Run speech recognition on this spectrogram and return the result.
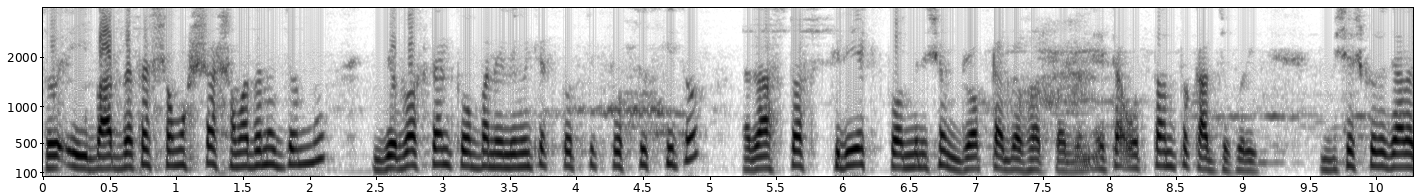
তো এই বাত ব্যথার সমস্যা সমাধানের জন্য জেবক্স অ্যান্ড কোম্পানি লিমিটেড কর্তৃক প্রস্তুতকৃত রাস্টক্স থ্রি এক্স কম্বিনেশন ড্রপটা ব্যবহার করবেন। এটা অত্যন্ত কার্যকরী। বিশেষ করে যারা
